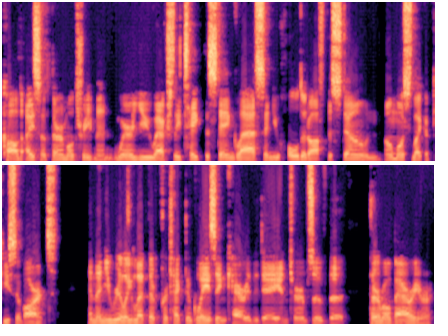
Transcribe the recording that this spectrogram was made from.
called isothermal treatment, where you actually take the stained glass and you hold it off the stone almost like a piece of art. And then you really let the protective glazing carry the day in terms of the thermal barrier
